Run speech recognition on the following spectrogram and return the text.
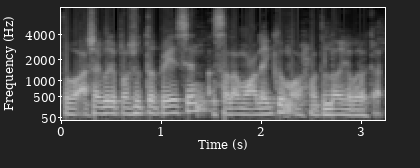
তো আশা করি প্রশ্নোত্তর পেয়েছেন। আসসালামু আলাইকুম রহমতুল্লাহ বরকাত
